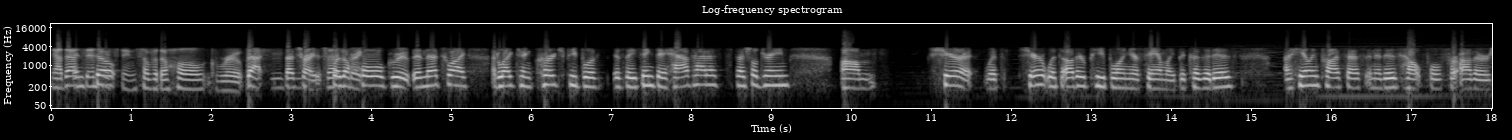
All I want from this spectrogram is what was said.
Now that's and interesting. So, so, for the whole group. That that's right. It's that's for the great. whole group, and that's why I'd like to encourage people if, if they think they have had a special dream, um, share it with share it with other people in your family because it is a healing process and it is helpful for others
